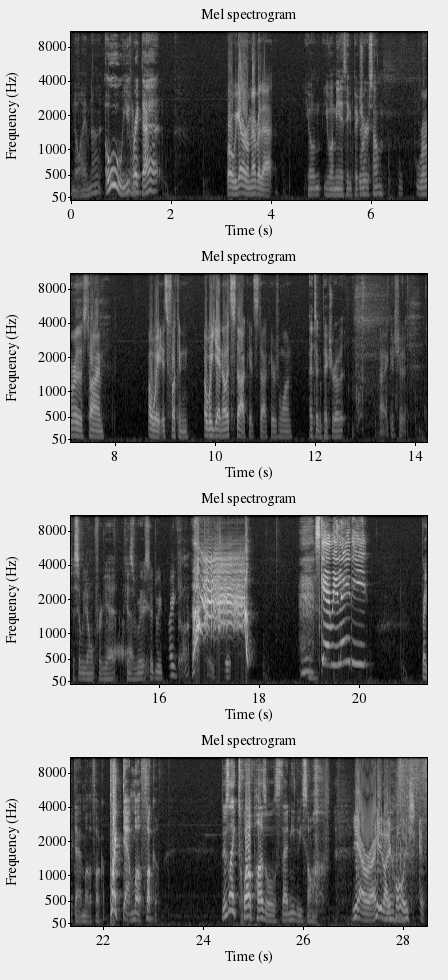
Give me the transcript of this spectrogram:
No, I am not. Oh, you can break that. Bro, we gotta remember that. You want, you want me to take a picture or something? Remember this time. Oh wait, it's fucking. Oh wait, yeah, no, it's stuck. It's stuck. There's one. I took a picture of it All right, good shit. just so we don't forget because we're So do we break? scary lady. Break that motherfucker. Break that motherfucker. There's like 12 puzzles that need to be solved. yeah, right. Like holy shit.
